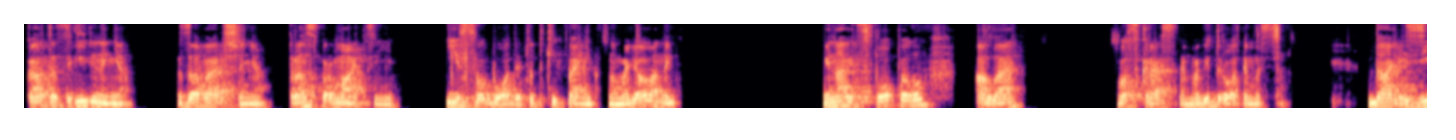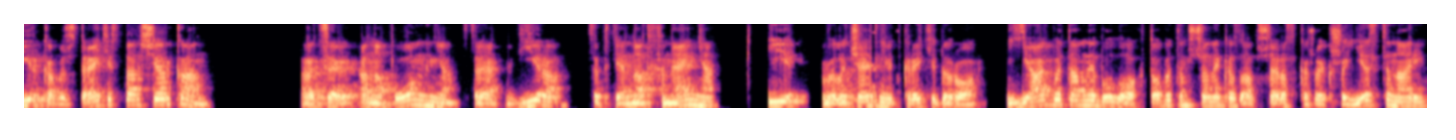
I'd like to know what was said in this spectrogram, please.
Карта звільнення, завершення, трансформації і свободи. Тут такий фенікс намальований. І навіть з попелу, але воскреснемо, відродимося. Далі зірка, вже третій старший аркан. Це наповнення, це віра, це таке натхнення і величезні відкриті дороги. Як би там не було, хто би там що не казав, ще раз кажу, якщо є сценарій,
